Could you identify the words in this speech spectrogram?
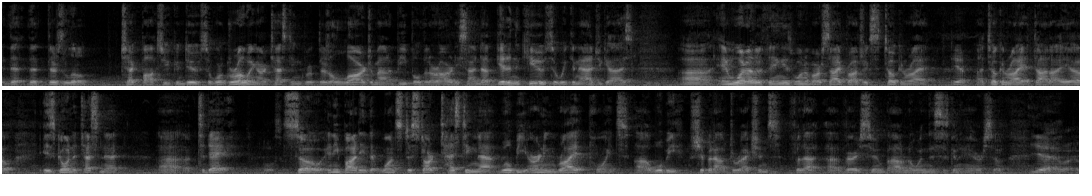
that, that there's a little checkbox you can do. So we're growing our testing group. There's a large amount of people that are already signed up. Get in the queue so we can add you guys. Uh, and one other thing is one of our side projects, Token Riot. Yeah. Uh, TokenRiot.io is going to testnet uh, today. Awesome. So anybody that wants to start testing that will be earning Riot points. Uh, we'll be shipping out directions for that uh, very soon, but I don't know when this is going to air. So yeah, uh,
